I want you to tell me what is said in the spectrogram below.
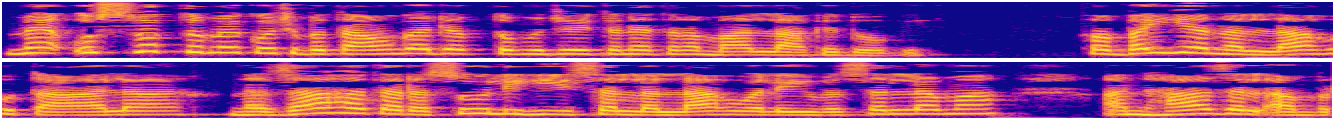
میں اس وقت تمہیں کچھ بتاؤں گا جب تم مجھے اتنا اتنا مال لا کے دو گے۔ فبین اللہ تعالی نزاحت رسول ہی صلی اللہ علیہ وسلم انحاظ العمر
